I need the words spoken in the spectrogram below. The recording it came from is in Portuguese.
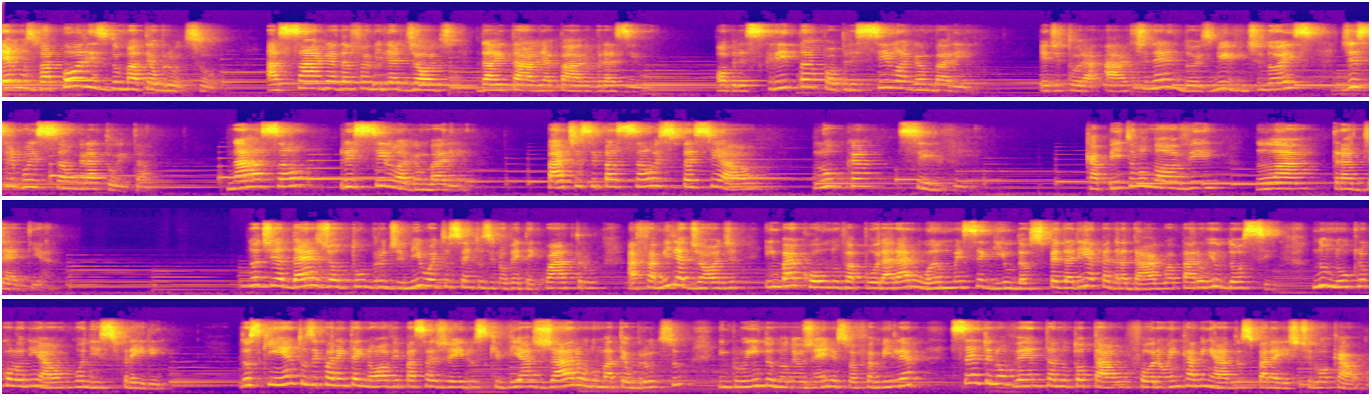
Pelos vapores do Matteo Bruzzo, a saga da família George da Itália para o Brasil. Obra escrita por Priscila Gambari. Editora Artner 2022, distribuição gratuita. Narração Priscila Gambari. Participação especial Luca Silvi. Capítulo 9 La Tragédia. No dia 10 de outubro de 1894, a família George embarcou no vapor Araruama e seguiu da hospedaria Pedra d'Água para o Rio Doce, no núcleo colonial Moniz Freire. Dos 549 passageiros que viajaram no Mateu Bruzzo, incluindo Nono Eugênio e sua família, 190 no total foram encaminhados para este local.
